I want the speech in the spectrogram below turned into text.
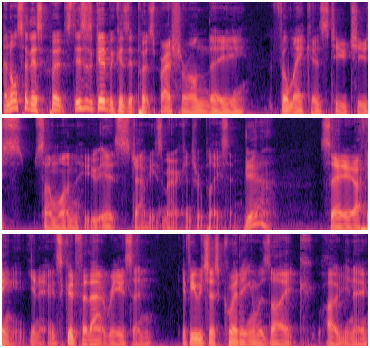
And also, this puts this is good because it puts pressure on the filmmakers to choose someone who is Japanese American to replace him. yeah. So I think you know it's good for that reason. If he was just quitting and was like, "Oh, you know,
